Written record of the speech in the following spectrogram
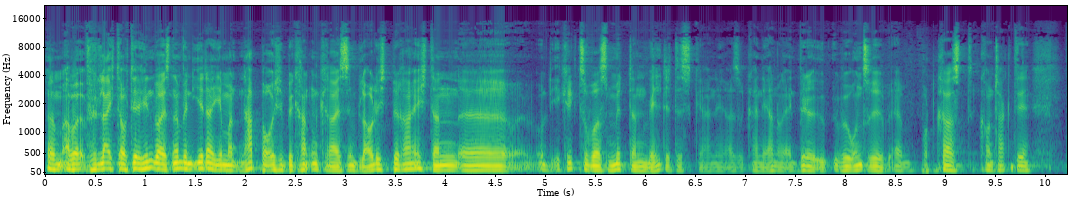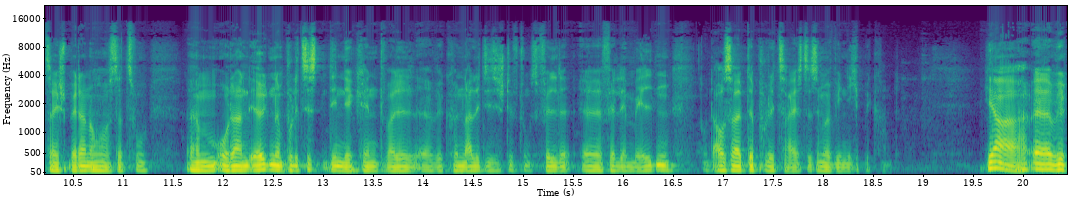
Ähm, aber vielleicht auch der Hinweis, ne, wenn ihr da jemanden habt bei euch im Bekanntenkreis im Blaulichtbereich, dann äh, und ihr kriegt sowas mit, dann meldet es gerne. Also keine Ahnung, entweder über unsere ähm, Podcast-Kontakte, sage ich später noch was dazu, ähm, oder an irgendeinen Polizisten, den ihr kennt, weil äh, wir können alle diese Stiftungsfälle äh, Fälle melden und außerhalb der Polizei ist das immer wenig bekannt. Ja, äh, wir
